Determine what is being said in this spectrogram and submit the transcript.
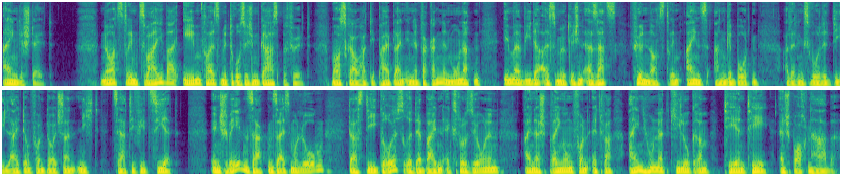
eingestellt. Nord Stream 2 war ebenfalls mit russischem Gas befüllt. Moskau hat die Pipeline in den vergangenen Monaten immer wieder als möglichen Ersatz für Nord Stream 1 angeboten. Allerdings wurde die Leitung von Deutschland nicht zertifiziert. In Schweden sagten Seismologen, dass die größere der beiden Explosionen einer Sprengung von etwa 100 Kilogramm TNT entsprochen habe.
